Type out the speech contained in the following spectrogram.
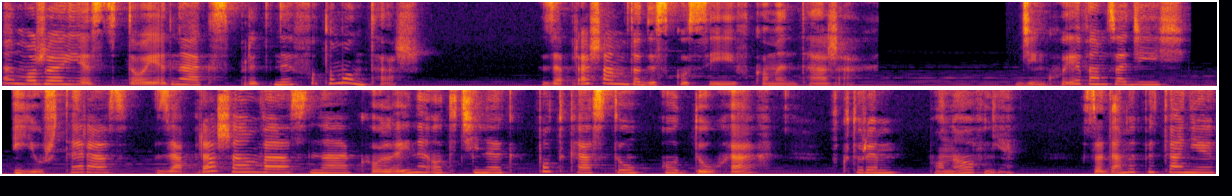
A może jest to jednak sprytny fotomontaż? Zapraszam do dyskusji w komentarzach. Dziękuję Wam za dziś i już teraz zapraszam Was na kolejny odcinek podcastu o duchach, w którym ponownie zadamy pytanie,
